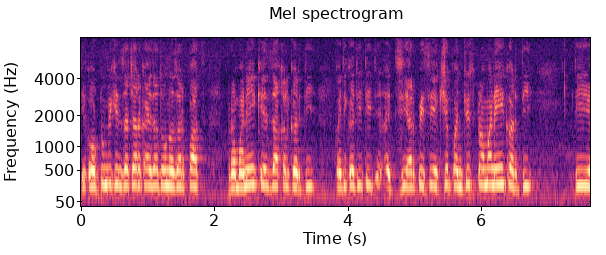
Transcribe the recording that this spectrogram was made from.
ती कौटुंबिक हिंसाचार कायदा दोन हजार पाच प्रमाणेही केस दाखल करते. कधी कधी ती सी आर पी सी एकशे पंचवीस प्रमाणेही करते. ती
